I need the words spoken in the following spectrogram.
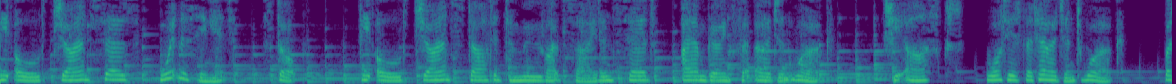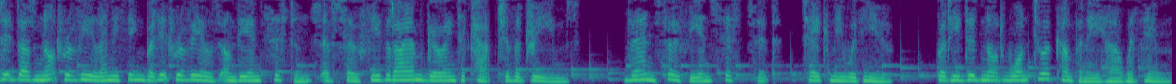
The old giant says, witnessing it, stop. The old giant started to move outside and said, I am going for urgent work. She asks, what is that urgent work? But it does not reveal anything but it reveals on the insistence of Sophie that I am going to capture the dreams. Then Sophie insists it, take me with you. But he did not want to accompany her with him,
